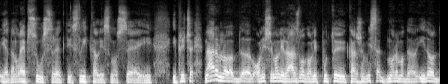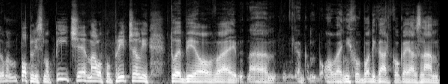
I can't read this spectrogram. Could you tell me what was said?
jedan lep susret i slikali smo se i, i priče. Naravno, oni su imali razlog, oni putuju i kaže, mi sad moramo da ide od, popili smo piće, malo popričali, tu je bio ovaj, ovaj njihov bodyguard koga ja znam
